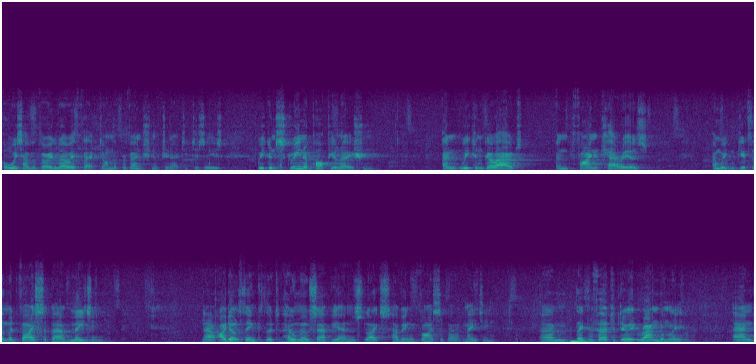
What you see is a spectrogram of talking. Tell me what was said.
always have a very low effect on the prevention of genetic disease. We can screen a population and we can go out and find carriers and we can give them advice about mating. Now, I don't think that Homo sapiens likes having advice about mating. Um, they prefer to do it randomly. And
